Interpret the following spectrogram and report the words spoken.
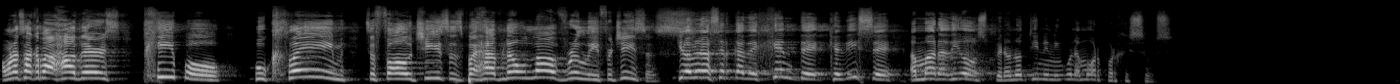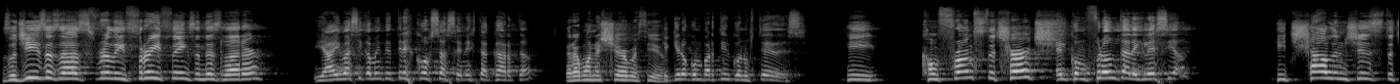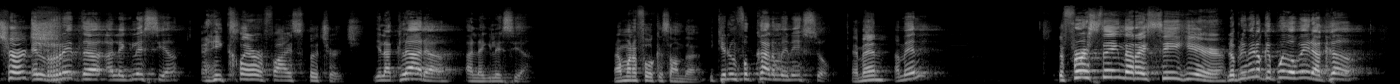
I want to talk about how there's people who claim to follow Jesus but have no love really for Jesus. Quiero hablar acerca de gente que dice amar a Dios, pero no tiene ningún amor por Jesús. So Jesus does really three things in this letter Y hay básicamente tres cosas en esta carta that I want to share with you. que quiero compartir con ustedes. He confronts the church, Él confronta a la iglesia, he challenges the church, él reta a la iglesia and he clarifies the church. y él aclara a la iglesia. I want to focus on that. Y quiero enfocarme en eso. Amen. Amén. The first thing that I see here Lo primero que puedo ver acá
